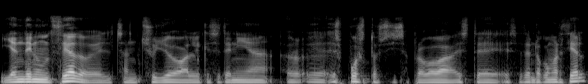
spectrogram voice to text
y han denunciado el chanchullo al que se tenía eh, expuesto si se aprobaba este, este centro comercial.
